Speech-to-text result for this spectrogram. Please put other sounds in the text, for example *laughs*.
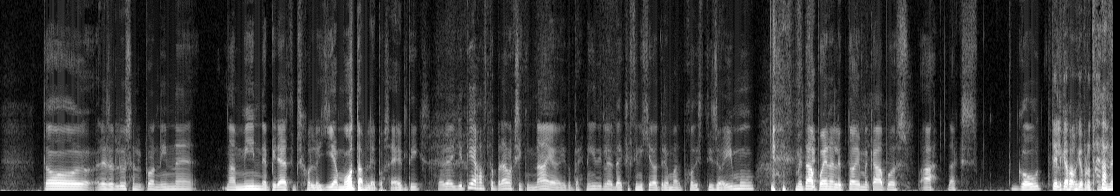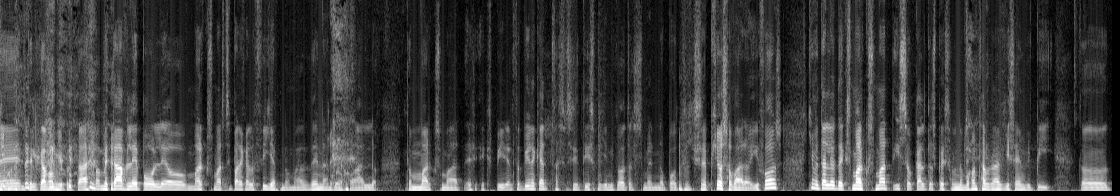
Το resolution λοιπόν είναι να μην επηρεάζει την ψυχολογία μου όταν βλέπω Celtics. Ωραία. Γιατί έχω αυτό το πράγμα, ξεκινάει το παιχνίδι, λέω εντάξει αυτή είναι η χειρότερη ομάδα που έχω δει στη ζωή μου. *laughs* Μετά από ένα λεπτό είμαι κάπως, α, εντάξει, goat. Τελικά πάμε για πρωτάθλημα. Ναι, τελικά πάμε για πρωτάθλημα. Μετά βλέπω, λέω, Μάρκο Σμαρτ, σε παρακαλώ φύγει από την ομάδα. Δεν αντέχω άλλο το Μάρκο Σμαρτ experience. Το οποίο είναι κάτι που θα συζητήσουμε γενικότερα στο σημερινό podcast σε πιο σοβαρό ύφος. Και μετά λέω, εντάξει, Μάρκους Σμαρτ, είσαι ο καλύτερος παίκτης των εποχών. Θα πρέπει να βγεις MVP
